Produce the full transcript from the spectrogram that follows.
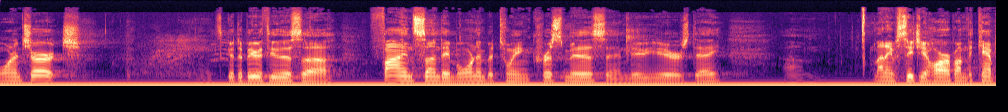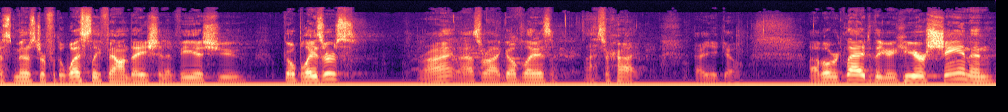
morning, church. It's good to be with you this uh, fine Sunday morning between Christmas and New Year's Day. Um, my name is CJ Harp. I'm the campus minister for the Wesley Foundation at VSU. Go Blazers! Right? That's right. Go Blazers. That's right. There you go. Uh, but we're glad that you're here. Shannon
